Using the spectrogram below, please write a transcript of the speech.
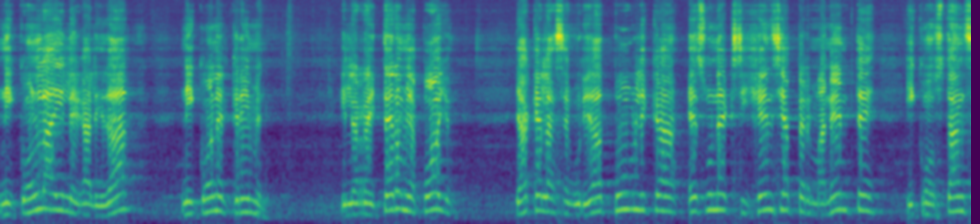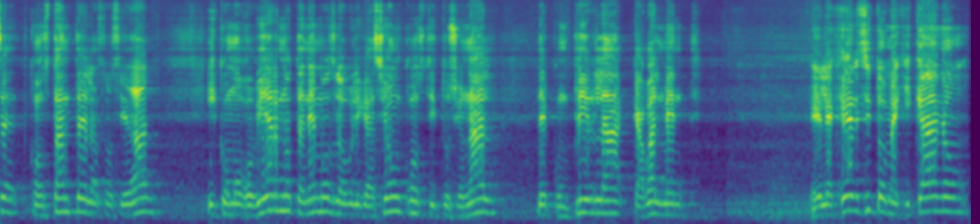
ni con la ilegalidad ni con el crimen. Y le reitero mi apoyo, ya que la seguridad pública es una exigencia permanente y constante, constante de la sociedad y como gobierno tenemos la obligación constitucional de cumplirla cabalmente. El ejército mexicano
